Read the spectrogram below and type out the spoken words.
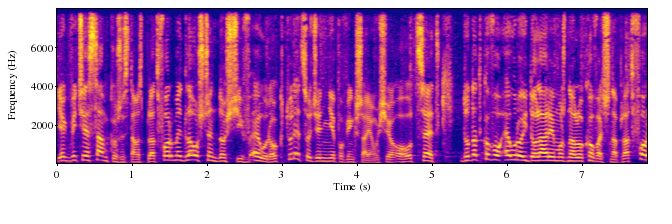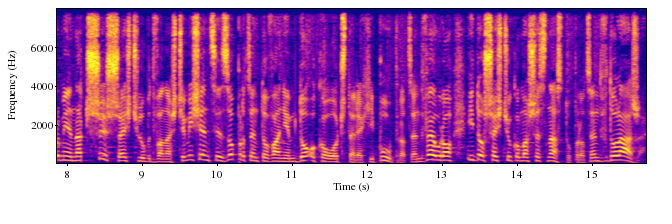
Jak wiecie, sam korzystam z platformy dla oszczędności w euro, które codziennie powiększają się o odsetki. Dodatkowo euro i dolary można lokować na platformie na 3, 6 lub 12 miesięcy z oprocentowaniem do około 4,5% w euro i do 6,16% w dolarze.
